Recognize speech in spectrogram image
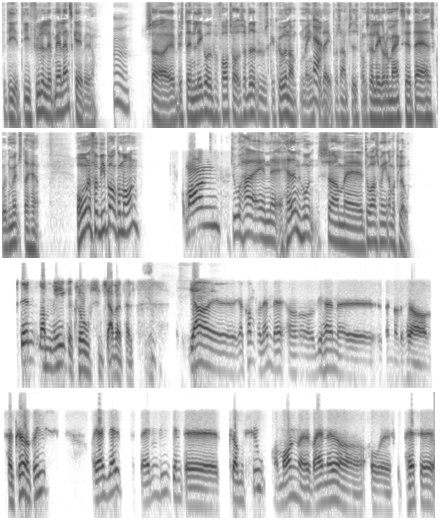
Fordi de fylder lidt mere landskabet jo. Mm. Så øh, hvis den ligger ude på fortorvet, så ved du, du skal købe om den eneste Ja. ja. dag på samme tidspunkt. Så lægger du mærke til, at der er sgu et mønster her. Rune fra Viborg, godmorgen. Godmorgen. Du har en, øh, havde en hund, som øh, du også mener var klog. Den var mega klog, synes jeg i hvert fald. Jeg, øh, jeg kom fra landet af, og vi havde en, øh, hvad det køer og gris. Og jeg hjalp hver anden weekend øh, klokken 7 om morgenen øh, var jeg nede og, og øh, skulle passe øh,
